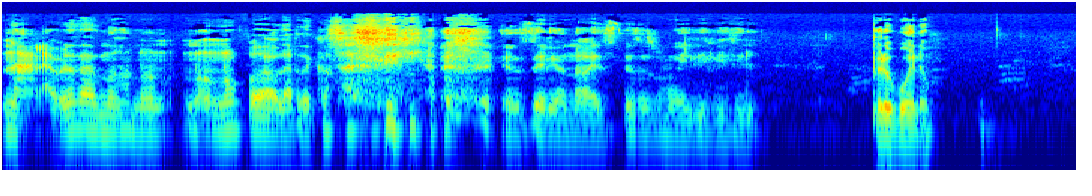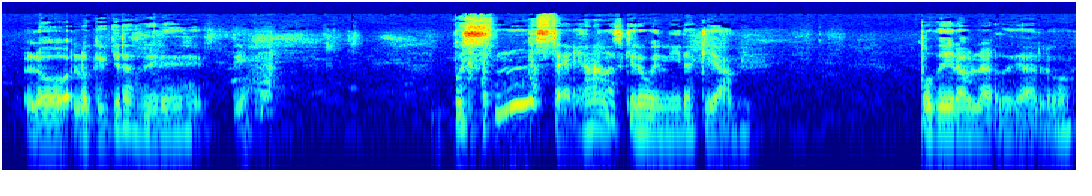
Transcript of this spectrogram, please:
Nah, la verdad no, no, no, no puedo hablar de cosas serias. en serio, no, es, eso es muy difícil. Pero bueno, lo, lo que quiero hacer es este. Pues no sé, nada más quiero venir aquí a poder hablar de algo.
